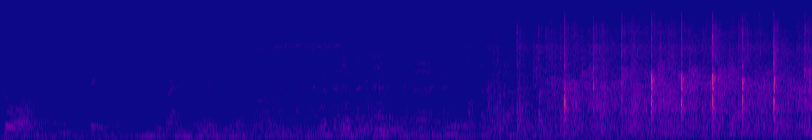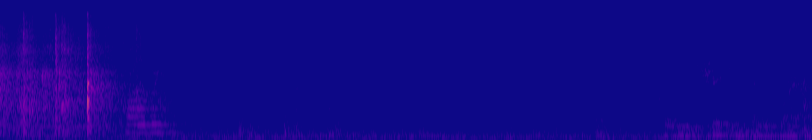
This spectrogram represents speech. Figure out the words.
school. Con- Congratulations, Norman. Colby? Colby shaking Bake Brown.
